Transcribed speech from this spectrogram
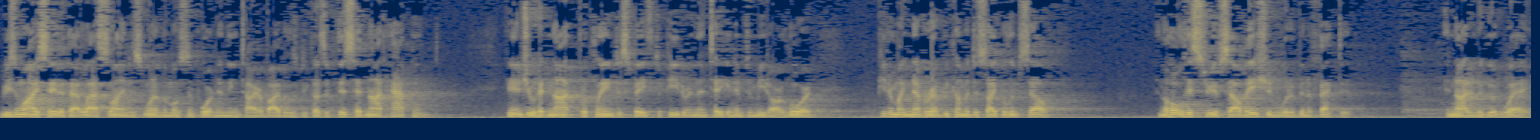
The reason why I say that that last line is one of the most important in the entire Bible is because if this had not happened, if Andrew had not proclaimed his faith to Peter and then taken him to meet our Lord, Peter might never have become a disciple himself. And the whole history of salvation would have been affected, and not in a good way.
